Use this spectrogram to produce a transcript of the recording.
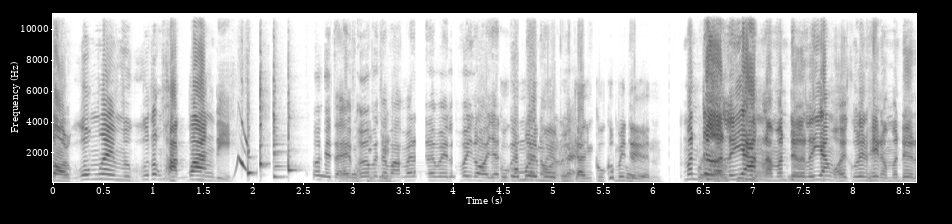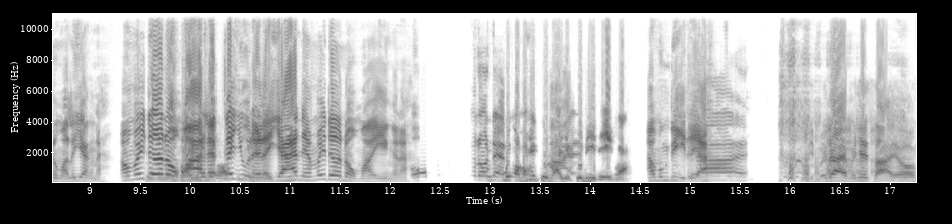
ลอดกูก็เมื่อยมือกูก็ต้องพักบ้างดิเฮ้ยแต่ไอ้เพิ่มมันจะมาไม่ได้นะเว้ยเราไม่รอยันกูก็เมื่อยมือเหมือนกันกูก็ไม่เดิน มันเดินหรือยังล่ะมันเดินหรือยังบอกให้กูเล่นเพลงอะมันเดินออกมาหรือยังนะเอาไม่เดินออกมาแล้วก็อยู่ในระยะเนี่ยไม่เดินออกมาเองอะนะโดนแดดมึงเอามาให้กูมาอย่ากูดีดเองว่ะเอามึงดีดเลยอะหยิบไม่ได้ไม่ใช่สายออม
